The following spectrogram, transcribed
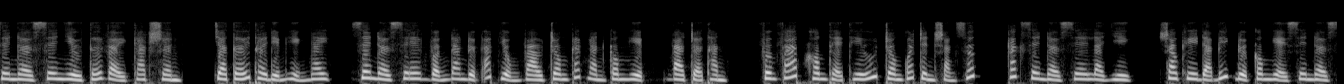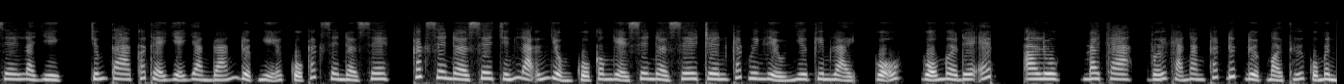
CNC nhiều tới vậy Caption? Cho tới thời điểm hiện nay, CNC vẫn đang được áp dụng vào trong các ngành công nghiệp và trở thành phương pháp không thể thiếu trong quá trình sản xuất. Các CNC là gì? Sau khi đã biết được công nghệ CNC là gì, chúng ta có thể dễ dàng đoán được nghĩa của các CNC. Các CNC chính là ứng dụng của công nghệ CNC trên các nguyên liệu như kim loại, gỗ, gỗ MDF, alu, mica với khả năng cắt đứt được mọi thứ của mình.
